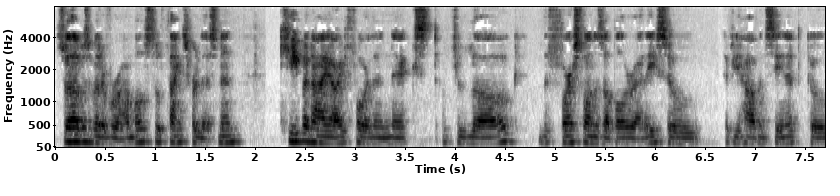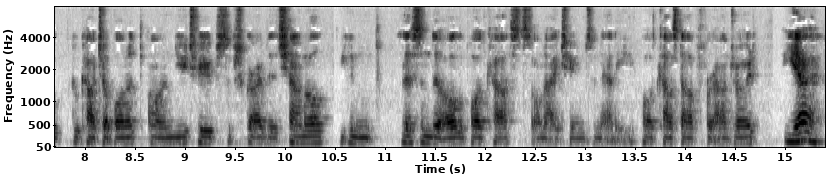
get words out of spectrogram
So that was a bit of a ramble. So thanks for listening. Keep an eye out for the next vlog. The first one is up already, so if you haven't seen it, go go catch up on it on YouTube. Subscribe to the channel. You can listen to all the podcasts on iTunes and any podcast app for Android. Yeah,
